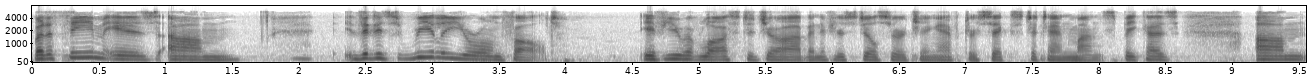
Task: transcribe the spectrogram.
But a theme is um, that it's really your own fault if you have lost a job and if you're still searching after six to ten months because um,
